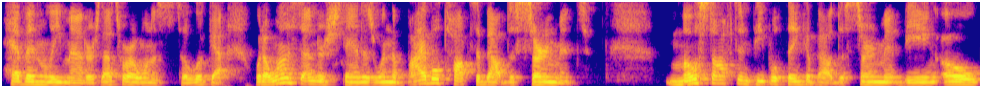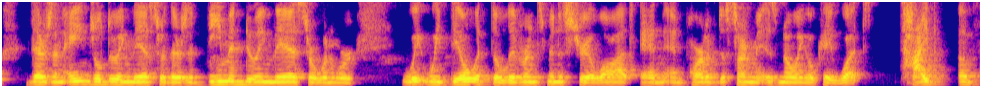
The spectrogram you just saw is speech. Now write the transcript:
heavenly matters. That's where I want us to look at. What I want us to understand is when the Bible talks about discernment, most often people think about discernment being, oh, there's an angel doing this, or there's a demon doing this, or when we're we, we deal with deliverance ministry a lot, and, and part of discernment is knowing, okay, what type of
